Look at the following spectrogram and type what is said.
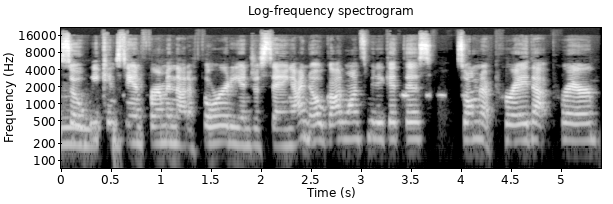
Mm-hmm. So we can stand firm in that authority and just saying, I know God wants me to get this. So I'm going to pray that prayer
